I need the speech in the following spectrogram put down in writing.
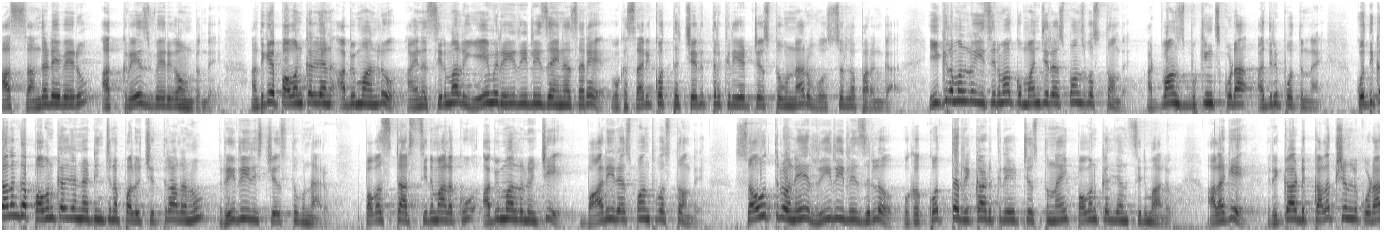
ఆ సందడే వేరు ఆ క్రేజ్ వేరుగా ఉంటుంది. అందుకే పవన్ కళ్యాణ్ అభిమానులు ఆయన సినిమాలు ఏమి రీ రిలీజ్ అయినా సరే ఒక సరికొత్త చరిత్ర క్రియేట్ చేస్తూ ఉన్నారు వసూళ్ళ పరంగా. ఈ క్రమంలో ఈ సినిమాకు మంచి రెస్పాన్స్ వస్తోంది. అడ్వాన్స్ బుకింగ్స్ కూడా అదిరిపోతున్నాయి. కొద్ది కాలంగా పవన్ కళ్యాణ్ నటించిన పలు చిత్రాలను రీ రిలీజ్ చేస్తూ ఉన్నారు. పవర్ స్టార్ సినిమాలకు అభిమానుల నుంచి భారీ రెస్పాన్స్ వస్తోంది. సౌత్లోనే రీ రిలీజ్లో ఒక కొత్త రికార్డు క్రియేట్ చేస్తున్నాయి పవన్ కళ్యాణ్ సినిమాలు. అలాగే రికార్డు కలెక్షన్లు కూడా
